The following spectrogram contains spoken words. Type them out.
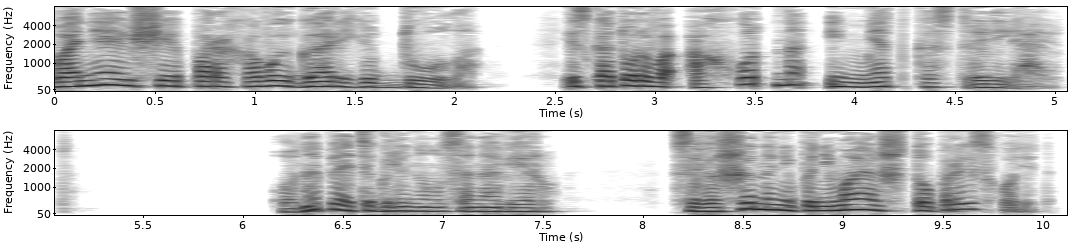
воняющее пороховой гарью дуло, из которого охотно и метко стреляют. Он опять оглянулся на Веру, совершенно не понимая, что происходит.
